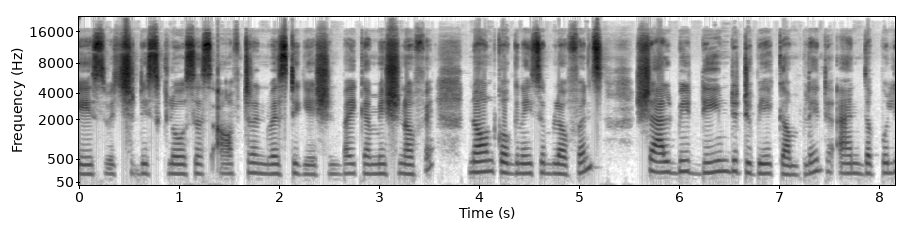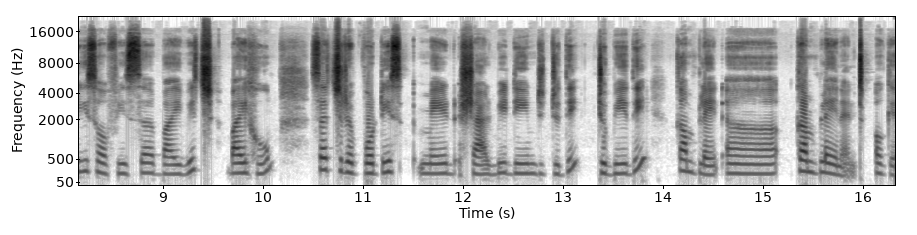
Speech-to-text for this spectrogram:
case which discloses after investigation by commission of a non cognizable offence shall be deemed to be a complaint and the police officer by which by whom such report is made shall be deemed to the to be the complaint uh, complainant okay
